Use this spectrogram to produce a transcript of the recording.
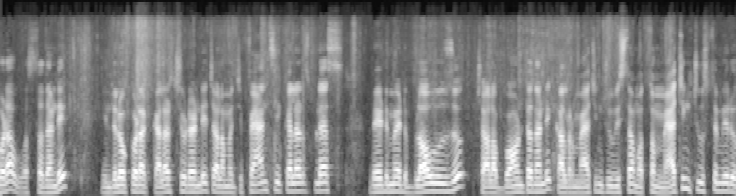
కూడా వస్తుందండి. ఇందులో కూడా కలర్స్ చూడండి చాలా మంచి fancy colours plus readymade blouse చాలా బాగుంటుందండి. కలర్ మ్యాచింగ్ చూపిస్తా మొత్తం మ్యాచింగ్ చూస్తే మీరు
